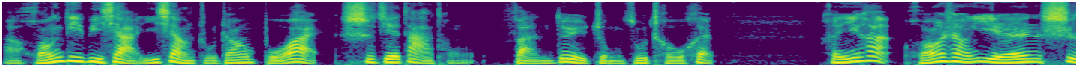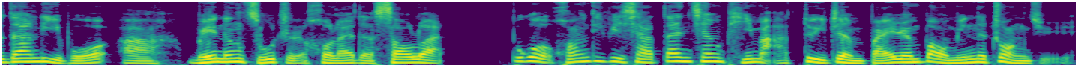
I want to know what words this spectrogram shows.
啊，皇帝陛下一向主张博爱、世界大同，反对种族仇恨。很遗憾，皇上一人势单力薄啊，没能阻止后来的骚乱。不过，皇帝陛下单枪匹马对阵白人暴民的壮举，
